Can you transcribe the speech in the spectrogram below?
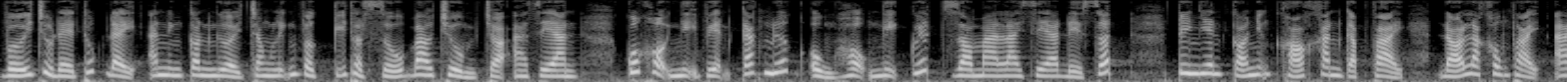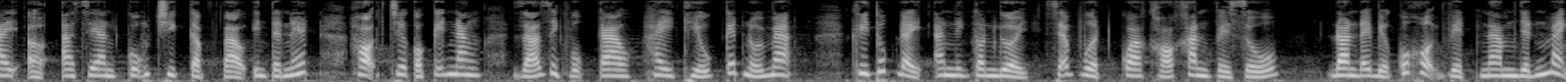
Với chủ đề thúc đẩy an ninh con người trong lĩnh vực kỹ thuật số bao trùm cho ASEAN, Quốc hội nghị viện các nước ủng hộ nghị quyết do Malaysia đề xuất. Tuy nhiên có những khó khăn gặp phải, đó là không phải ai ở ASEAN cũng truy cập vào Internet, họ chưa có kỹ năng, giá dịch vụ cao hay thiếu kết nối mạng. Khi thúc đẩy an ninh con người sẽ vượt qua khó khăn về số đoàn đại biểu Quốc hội Việt Nam nhấn mạnh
